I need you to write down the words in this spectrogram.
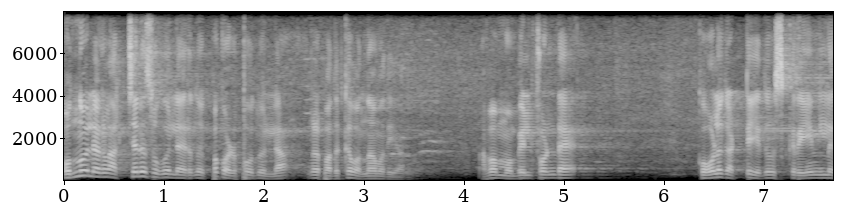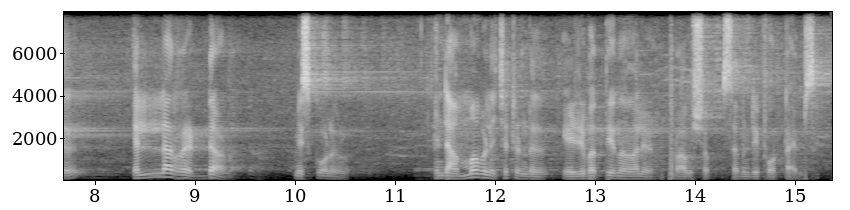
ഒന്നുമില്ല ഞങ്ങൾ അച്ഛന് സുഖമില്ലായിരുന്നു. ഇപ്പോൾ കുഴപ്പമൊന്നുമില്ല. നിങ്ങൾ പതുക്കെ വന്നാൽ മതിയാണ് അപ്പം മൊബൈൽ ഫോണിന്റെ കോൾ കട്ട് ചെയ്തു സ്ക്രീനിൽ എല്ലാം റെഡാണ് മിസ് കോളുകൾ. എന്റെ അമ്മ വിളിച്ചിട്ടുണ്ട് എഴുപത്തിനാല് പ്രാവശ്യം സെവന്റി ഫോർ ടൈംസ്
